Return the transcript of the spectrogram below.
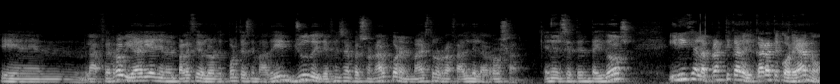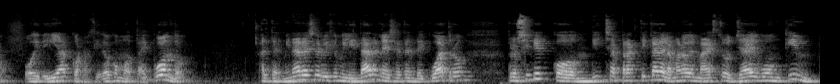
en la Ferroviaria y en el Palacio de los Deportes de Madrid, judo y defensa personal con el maestro Rafael de la Rosa. En el 72 inicia la práctica del karate coreano, hoy día conocido como taekwondo. Al terminar el servicio militar en el 74, prosigue con dicha práctica de la mano del maestro Jae Won Kim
